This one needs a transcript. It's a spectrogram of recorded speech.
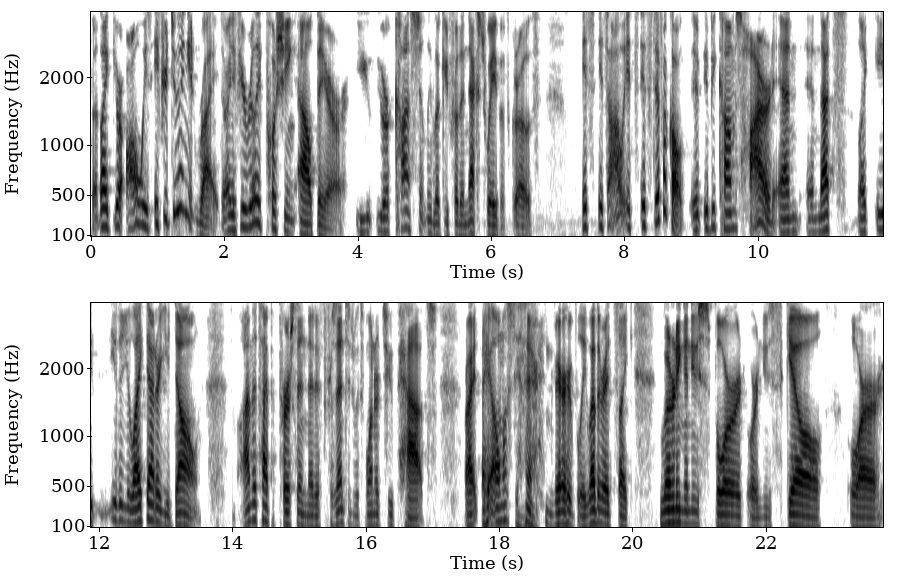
But like you're always, if you're doing it right, right, if you're really pushing out there, you you're constantly looking for the next wave of growth it's it's all it's it's difficult. It, it, becomes hard, and and that's like e- either you like that or you don't. I'm the type of person that if presented with one or two paths, right, I almost invariably, whether it's like learning a new sport or a new skill or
